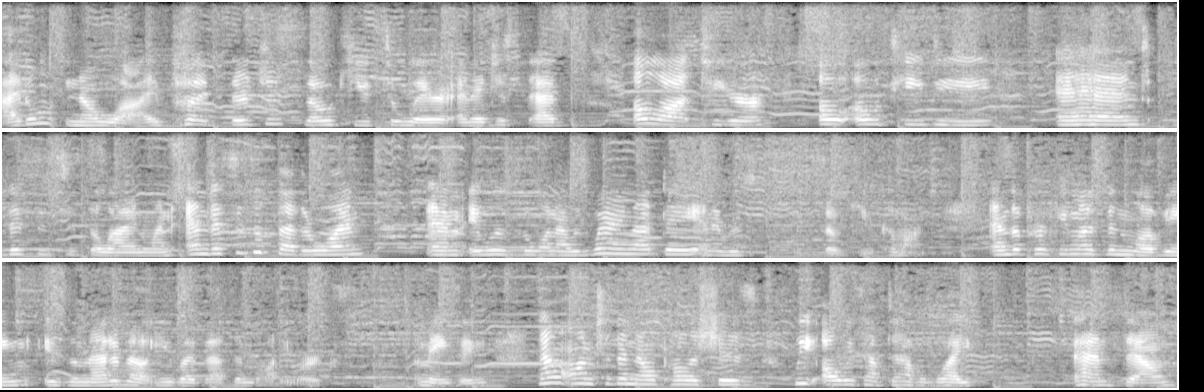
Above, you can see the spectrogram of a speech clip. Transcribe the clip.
I don't know why, but they're just so cute to wear and it just adds a lot to your OOTD. And this is just a lion one. And this is a feather one. And it was the one I was wearing that day and it was so cute. Come on. And the perfume I've been loving is the Mad About You by Bath & Body Works. Amazing. Now on to the nail polishes. We always have to have a white, hands down.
